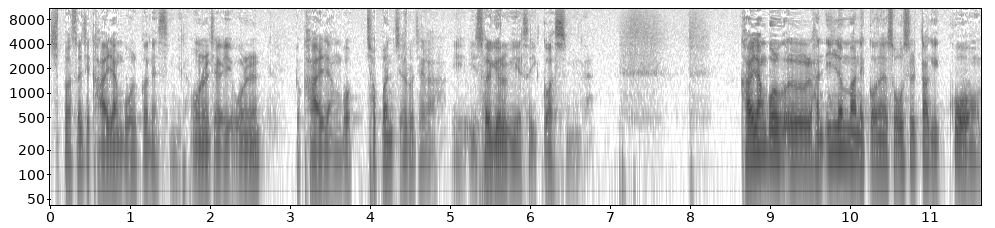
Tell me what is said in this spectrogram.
싶어서 이제 가을 양복을 꺼냈습니다. 오늘 제가 이- 오늘 이 가을 양복 첫 번째로 제가 이, 이 설교를 위해서 입고 왔습니다. 가을 양복을 한 1년 만에 꺼내서 옷을 딱 입고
